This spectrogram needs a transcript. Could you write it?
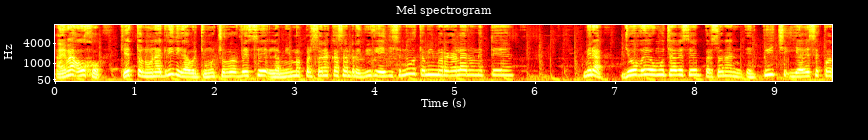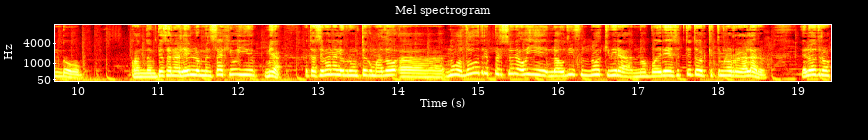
Además, ojo, que esto no es una crítica, porque muchas veces las mismas personas que hacen reviews y dicen, no, que a mí me regalaron este... Mira, yo veo muchas veces personas en, Twitch y a veces cuando, cuando empiezan a leer los mensajes, oye, mira, esta semana le pregunté como a dos, a, no, dos o tres personas, oye, el audífono, no, es que mira, no podría decirte esto porque este me lo regalaron. El otro,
